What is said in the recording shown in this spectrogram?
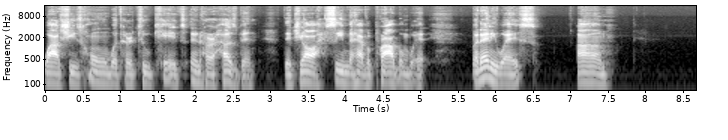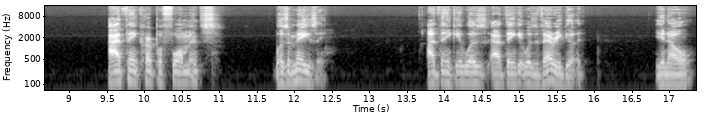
while she's home with her two kids and her husband that y'all seem to have a problem with. But anyways, um I think her performance was amazing. I think it was I think it was very good. You know,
